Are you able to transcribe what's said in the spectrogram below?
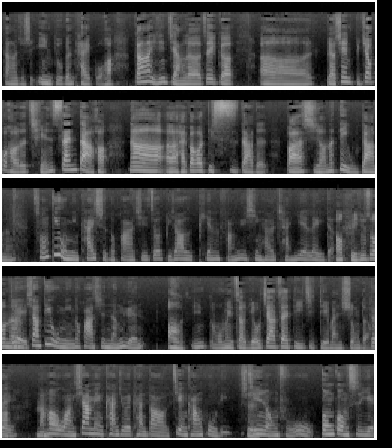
当然就是印度跟泰国哈。刚刚已经讲了这个呃表现比较不好的前三大哈，那呃还包括第四大的巴西哈。那第五大呢？从第五名开始的话，其实就比较偏防御性还有产业类的哦。比如说呢？对，像第五名的话是能源哦，因我们也知道油价在第一季跌蛮凶的哈。然后往下面看，就会看到健康护理、金融服务、公共事业，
